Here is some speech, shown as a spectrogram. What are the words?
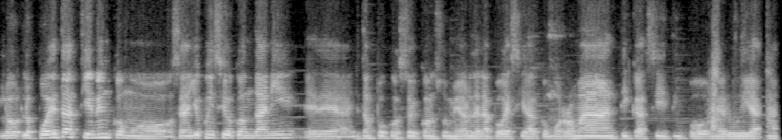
los poetas tienen como, o sea, yo coincido con Dani, eh, yo tampoco soy consumidor de la poesía como romántica, así tipo nerudiana,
